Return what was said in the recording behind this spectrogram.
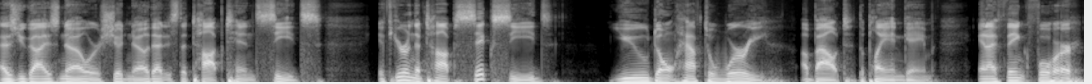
as you guys know or should know, that is the top 10 seeds. If you're in the top six seeds, you don't have to worry about the play in game. And I think for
